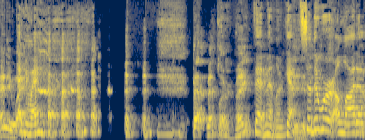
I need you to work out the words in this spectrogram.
Anyway. anyway. Bette Midler, right? Bette Midler, yeah. So there were a lot of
